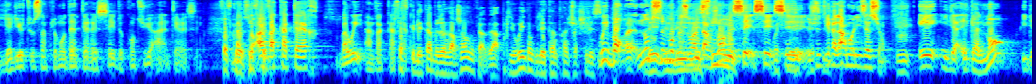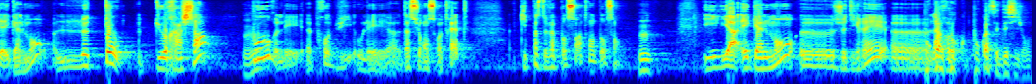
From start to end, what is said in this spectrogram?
il y a lieu tout simplement d'intéresser, de continuer à intéresser. Sauf que, un vacataire, bah oui, un vacataire. Sauf que l'État a besoin d'argent, donc a priori, donc il est en train de chercher les. Oui, bon, non seulement besoin d'argent, mais c'est, c'est, c'est, je dirais l'harmonisation. Hum. Et il y a également, il y a également le taux du rachat mmh. pour les euh, produits ou les euh, d'assurance retraite qui passe de 20% à 30%. Mmh. Il y a également, euh, je dirais, euh, pourquoi, pourquoi, cette décision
